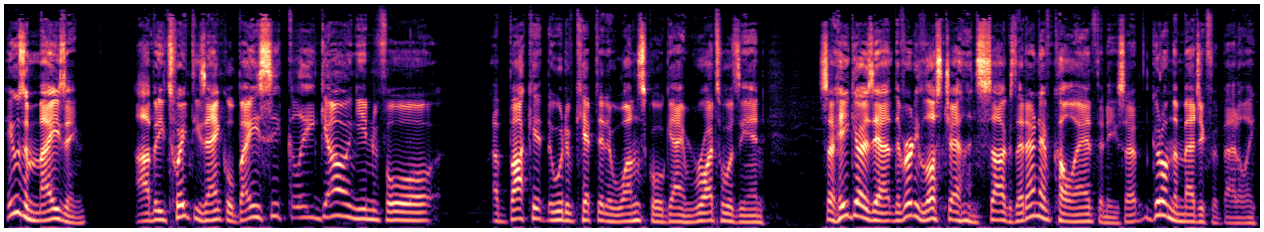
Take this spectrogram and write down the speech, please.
he was amazing, uh, but he tweaked his ankle, basically going in for a bucket that would have kept it a one score game right towards the end. So he goes out. They've already lost Jalen Suggs. They don't have Cole Anthony. So good on the Magic for battling.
